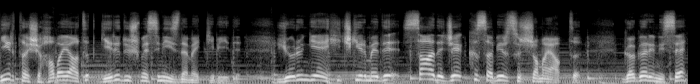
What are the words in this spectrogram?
bir taşı havaya atıp geri düşmesini izlemek gibiydi. Yörüngeye hiç girmedi, sadece kısa bir sıçrama yaptı. Gagarin ise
